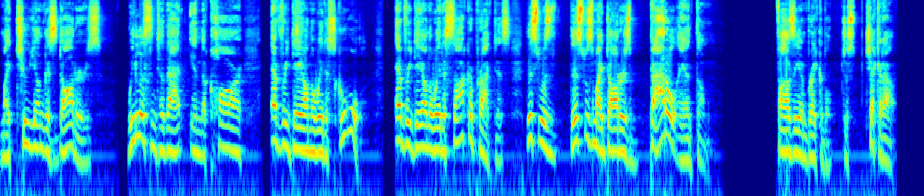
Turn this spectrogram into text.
my two youngest daughters we listened to that in the car every day on the way to school, every day on the way to soccer practice. This was this was my daughter's battle anthem. Fozzy Unbreakable. Just check it out.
